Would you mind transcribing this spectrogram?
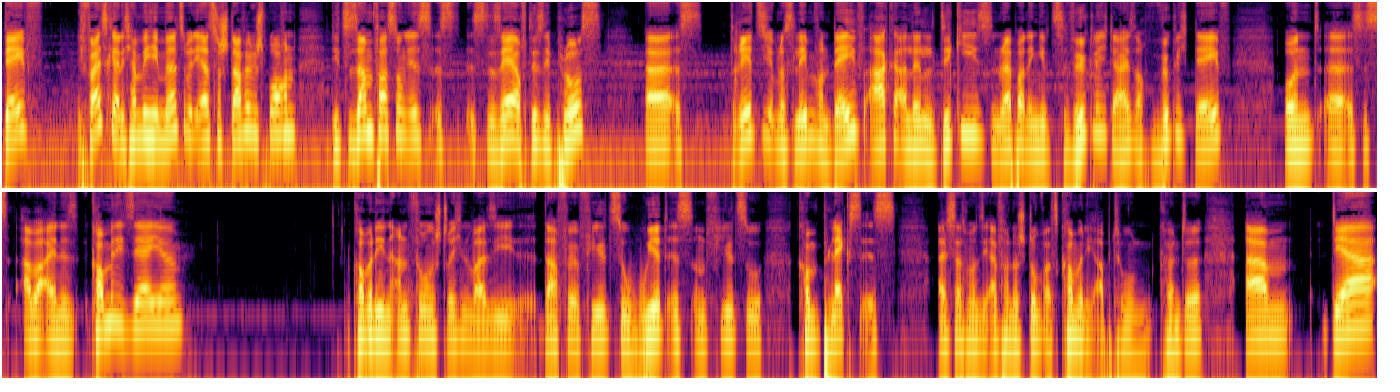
Dave, ich weiß gar nicht, haben wir hier mehr über die erste Staffel gesprochen? Die Zusammenfassung ist, ist, ist eine Serie auf Disney Plus. Äh, es dreht sich um das Leben von Dave, aka Little Dickies, ein Rapper, den gibt es wirklich, der heißt auch wirklich Dave. Und äh, es ist aber eine Comedy-Serie. Comedy in Anführungsstrichen, weil sie dafür viel zu weird ist und viel zu komplex ist, als dass man sie einfach nur stumpf als Comedy abtun könnte. Ähm, der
